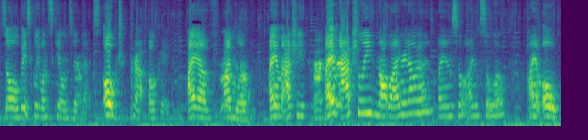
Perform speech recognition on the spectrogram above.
So basically, once Kalen's dead next. Oh crap! Okay, I have I'm low. I am actually I am actually not lying right now, guys. I am so I am so low. I am oh.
